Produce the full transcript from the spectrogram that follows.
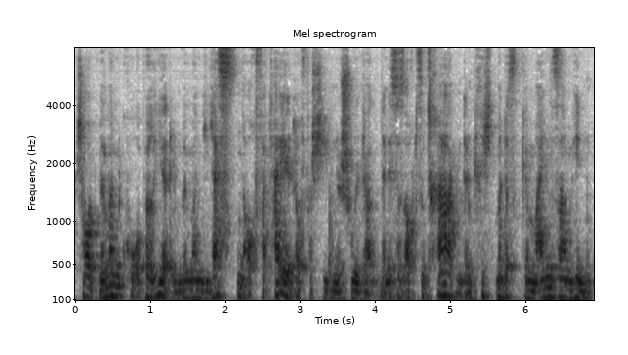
schaut, wenn man kooperiert und wenn man die Lasten auch verteilt auf verschiedene Schultern, dann ist das auch zu tragen, dann kriegt man das gemeinsam hin.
